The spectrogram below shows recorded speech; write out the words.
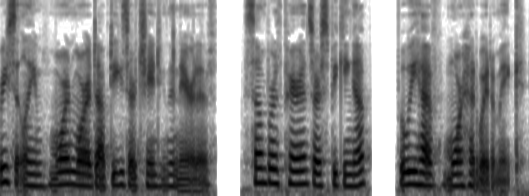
Recently, more and more adoptees are changing the narrative. Some birth parents are speaking up, but we have more headway to make.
